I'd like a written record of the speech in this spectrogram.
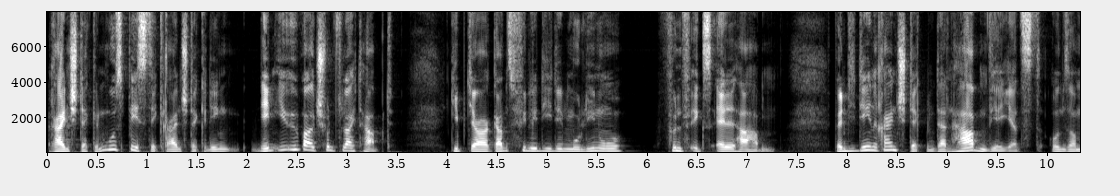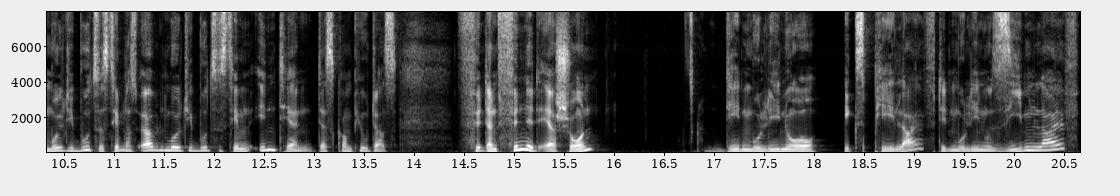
reinstecke, einen USB-Stick reinstecke, den, den ihr überall schon vielleicht habt. Gibt ja ganz viele, die den Molino 5XL haben. Wenn die den reinstecken, dann haben wir jetzt unser Multi-Boot-System, das Urban Multi-Boot-System intern des Computers. Dann findet er schon den Molino XP Live, den Molino 7 Live,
